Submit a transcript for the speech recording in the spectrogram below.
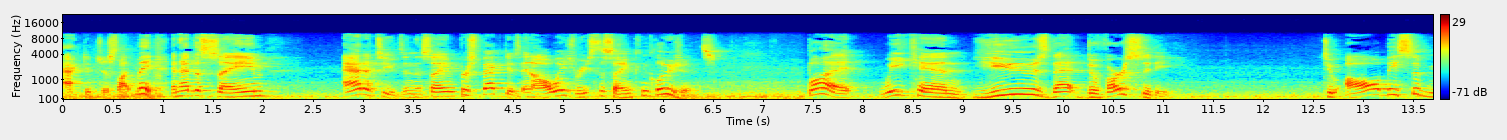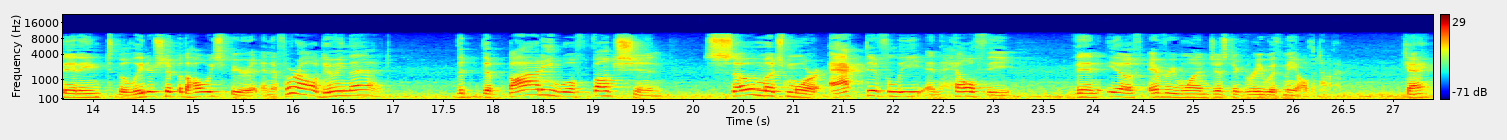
acted just like me and had the same attitudes and the same perspectives and always reached the same conclusions. But we can use that diversity to all be submitting to the leadership of the Holy Spirit. And if we're all doing that, the, the body will function so much more actively and healthy than if everyone just agree with me all the time. Okay?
